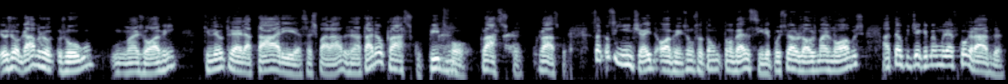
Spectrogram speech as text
eu jogava o jo- jogo, mais jovem, que nem o Triel, Atari, essas paradas, né? Atari é o clássico, Pitfall, clássico, clássico. Só que é o seguinte, aí, obviamente, eu não sou tão, tão velho assim. Depois tiveram os jogos mais novos, até o dia que minha mulher ficou grávida.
